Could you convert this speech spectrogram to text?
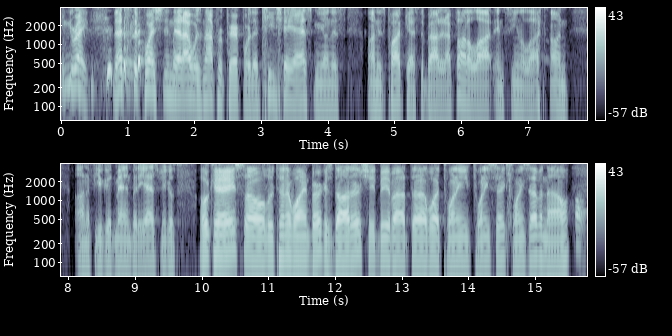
right. That's the question that I was not prepared for. That TJ asked me on his on his podcast about it. I've thought a lot and seen a lot on on a few good men, but he asked me, he goes, Okay, so Lieutenant Weinberg's daughter, she'd be about uh, what 20, 26, 27 now. Oh,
